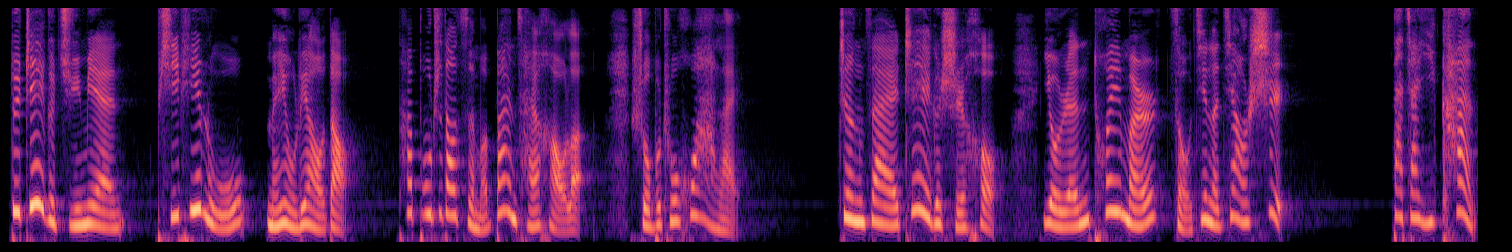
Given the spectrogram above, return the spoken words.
对这个局面，皮皮鲁没有料到，他不知道怎么办才好了，说不出话来。正在这个时候，有人推门走进了教室。大家一看，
